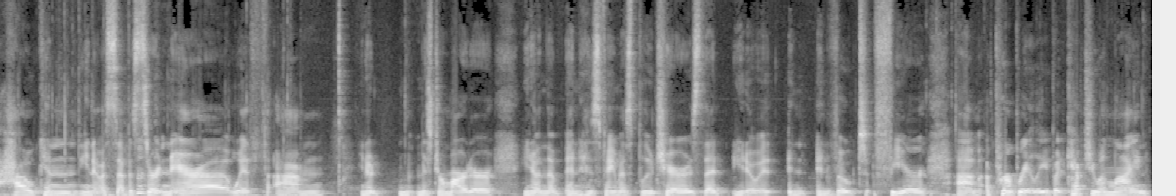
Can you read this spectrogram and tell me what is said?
how can you know of a certain era with um, you know Mr. Martyr, you know, and, the, and his famous blue chairs that you know it in, invoked fear um, appropriately, but kept you in line.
